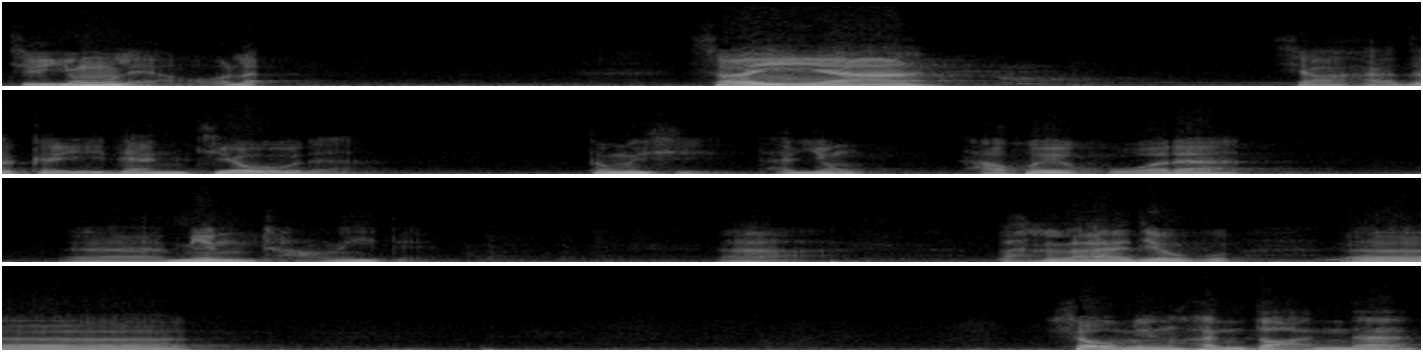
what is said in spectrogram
就用了了。所以呀，小孩子给一点旧的东西他用，他会活的。呃，命长一点，啊，本来就不，呃，寿命很短的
